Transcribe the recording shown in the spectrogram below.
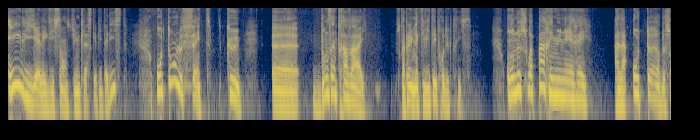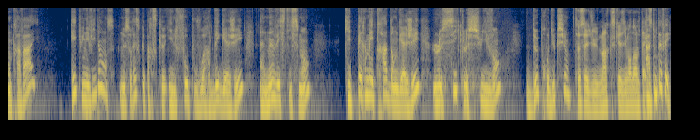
est liée à l'existence d'une classe capitaliste, autant le fait que euh, dans un travail, ce qu'on appelle une activité productrice, on ne soit pas rémunéré à la hauteur de son travail est une évidence, ne serait-ce que parce qu'il faut pouvoir dégager un investissement qui permettra d'engager le cycle suivant de production. Ça, c'est du Marx quasiment dans le texte. Ah, tout à fait,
